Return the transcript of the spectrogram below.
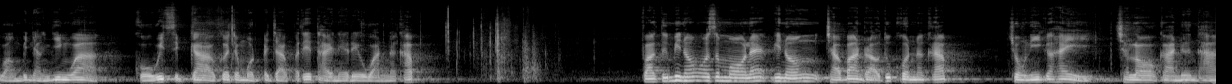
หวังเป็นอย่างยิ่งว่าโควิด -19 ก็จะหมดไปจากประเทศไทยในเร็ววันนะครับฝากถึงพี่น้องอสมอและพี่น้องชาวบ้านเราทุกคนนะครับช่วงนี้ก็ให้ชะลอการเดินทาง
